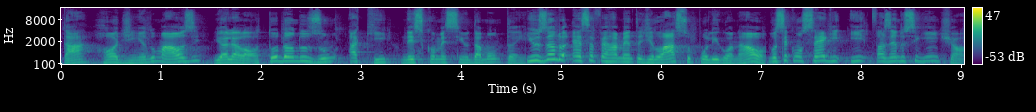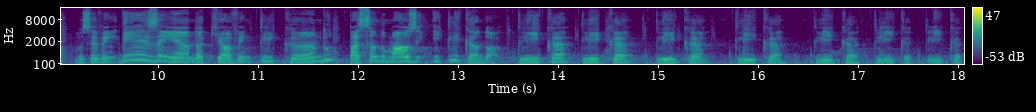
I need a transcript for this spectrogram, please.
tá? Rodinha do mouse. E olha lá, ó, tô dando zoom aqui nesse comecinho da montanha. E usando essa ferramenta de laço poligonal, você consegue ir fazendo o seguinte, ó. Você vem desenhando aqui, ó, vem clicando, passando o mouse e clicando, ó. Clica, clica, clica, clica, clica, clica, clica.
